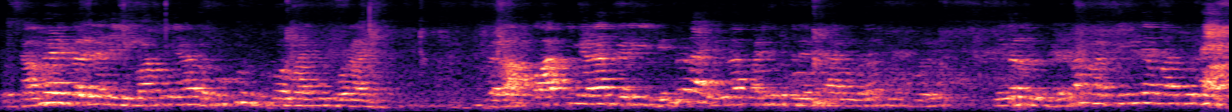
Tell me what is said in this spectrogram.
ஒரு சமையல் கலையில் நீங்கள் பார்த்தீங்கன்னா அந்த குக்கு போகிற மாதிரி போகிறாங்க இதெல்லாம் பார்த்தீங்கன்னா தெரியும் என்னடா இதெல்லாம் பள்ளிக்கூடத்தில் இருக்காங்க? ஒரு நிகழ்வு எல்லாம் நம்ம டிவியில் பார்த்துருக்கோம்.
